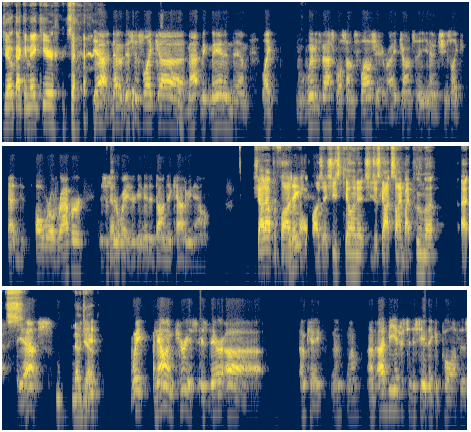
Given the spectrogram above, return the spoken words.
joke I can make here? Yeah, no, this is like uh, Matt McMahon and them, like women's basketball sounds Flau'jae, right? Johnson, you know, and she's like at all world rapper. This is Yep. their way. They're getting into Donda Academy now. Shout out for Flau'jae, uh, She's killing it. She just got signed by Puma. That's Yes. no joke. It, wait, now I'm curious. Is there uh okay, no, well, I'd, I'd be interested to see if they could pull off this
